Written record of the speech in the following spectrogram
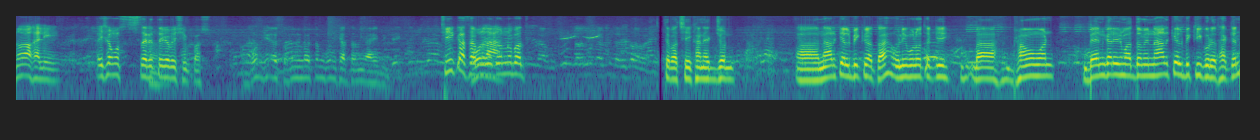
নোয়াখালী। এই সমস্ত সাইডের থেকে বেশি পাস। ঠিক আছে আপনাকে ধন্যবাদ। দেখতে পাচ্ছি এখানে একজন নারকেল বিক্রেতা। উনি মূলত কি বা ভ্রাম্যমান ব্যান গাড়ির মাধ্যমে নারকেল বিক্রি করে থাকেন।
